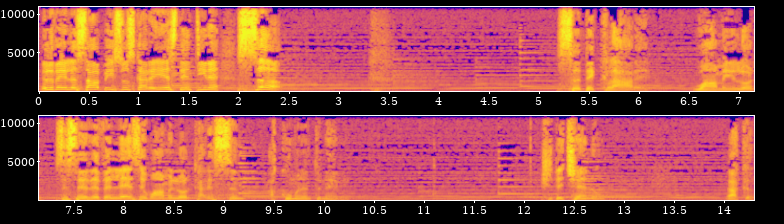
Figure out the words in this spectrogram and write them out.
Îl vei lăsa pe Iisus care este în tine să să declare oamenilor, să se reveleze oamenilor care sunt acum în întuneric. Și de ce nu? Dacă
